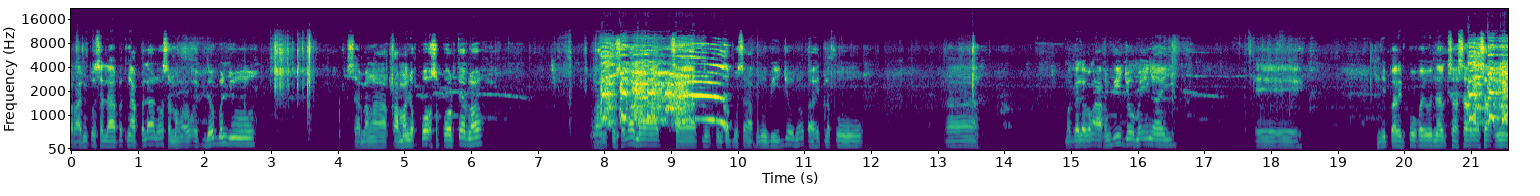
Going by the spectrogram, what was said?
Maraming po salamat nga pala no sa mga OFW sa mga kamanok po supporter no. Maraming po salamat sa pupunta po sa aking video no kahit na po ah magalaw ang aking video, maingay eh hindi pa rin po kayo nagsasawa sa aking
